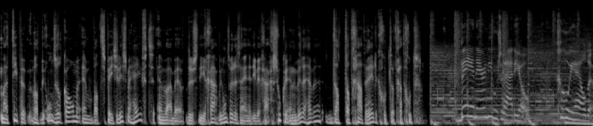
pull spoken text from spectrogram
Maar het type wat bij ons wil komen en wat specialisme heeft... en waarbij dus die graag bij ons willen zijn en die we graag zoeken en willen hebben... dat, dat gaat redelijk goed. Dat gaat goed. BNR Nieuwsradio. Groeihelden.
